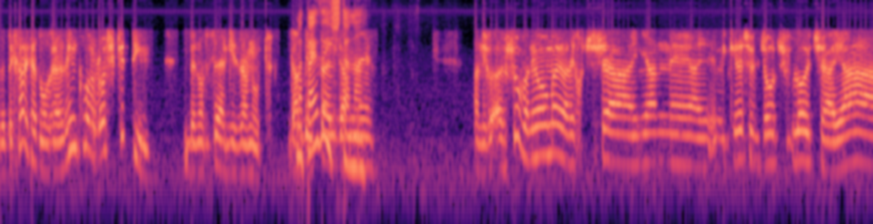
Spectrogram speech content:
ובכלל כדורגלנים כבר לא שקטים בנושא הגזענות. מתי זה השתנה? גם... אני, שוב, אני אומר, אני חושב שהעניין, המקרה של ג'ורג' פלויד שהיה...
